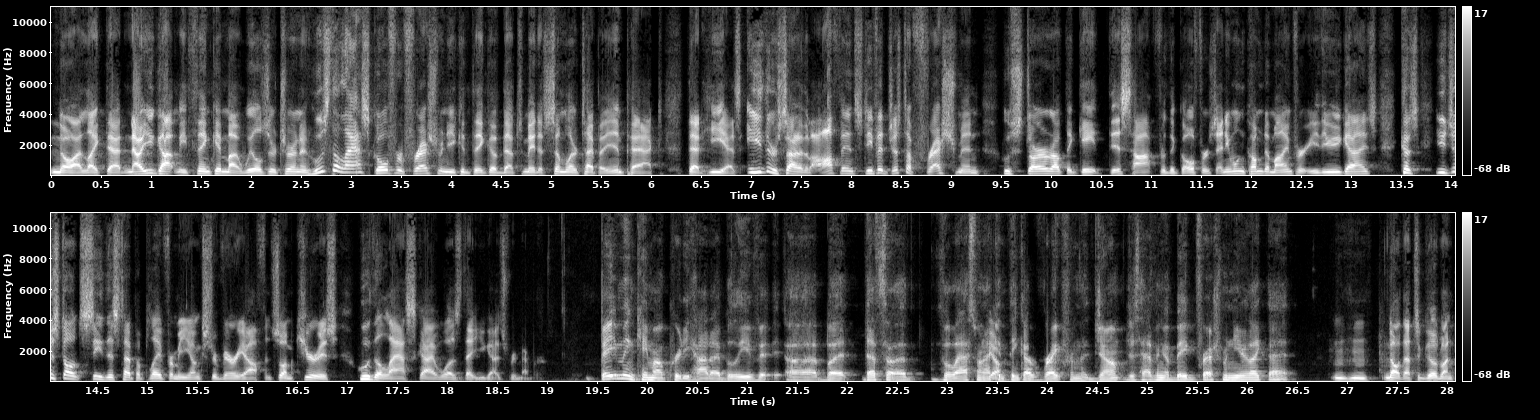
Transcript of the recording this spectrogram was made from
No, I like that. Now you got me thinking. My wheels are turning. Who's the last Gopher freshman you can think of that's made a similar type of impact that he has? Either side of the offense, Steve, just a freshman who started out the gate this hot for the Gophers. Anyone come to mind for either of you guys? Because you just don't see this type of play from a youngster very often. So I'm curious who the last guy was that you guys remember. Bateman came out pretty hot, I believe, uh, but that's uh, the last one I yep. can think of right from the jump. Just having a big freshman year like that. Mm-hmm. No, that's a good one.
